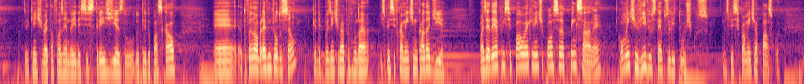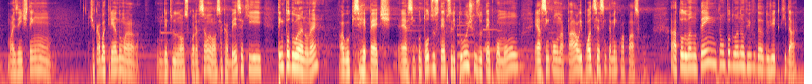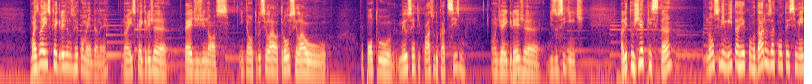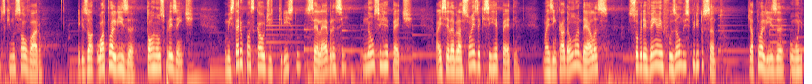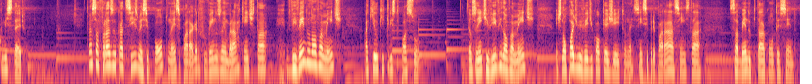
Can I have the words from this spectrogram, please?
que a gente vai estar fazendo aí desses três dias do, do Trido Pascal. É, eu estou fazendo uma breve introdução porque depois a gente vai aprofundar especificamente em cada dia. Mas a ideia principal é que a gente possa pensar, né? Como a gente vive os tempos litúrgicos, especificamente a Páscoa. Mas a gente tem um. A gente acaba criando uma. Dentro do nosso coração, da nossa cabeça, que tem todo ano, né? Algo que se repete. É assim com todos os tempos litúrgicos, do tempo comum, é assim com o Natal e pode ser assim também com a Páscoa. Ah, todo ano tem, então todo ano eu vivo do jeito que dá. Mas não é isso que a igreja nos recomenda, né? Não é isso que a igreja pede de nós. Então eu trouxe lá, eu trouxe lá o, o ponto 1104 do catecismo, onde a igreja diz o seguinte: A liturgia cristã não se limita a recordar os acontecimentos que nos salvaram. Ele o atualiza, torna-os presente. O mistério pascal de Cristo celebra-se, não se repete. As celebrações é que se repetem, mas em cada uma delas sobrevém a efusão do Espírito Santo, que atualiza o único mistério. Então essa frase do catecismo, esse ponto, né, esse parágrafo, vem nos lembrar que a gente está vivendo novamente aquilo que Cristo passou. Então se a gente vive novamente, a gente não pode viver de qualquer jeito, né, sem se preparar, sem estar sabendo o que está acontecendo.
